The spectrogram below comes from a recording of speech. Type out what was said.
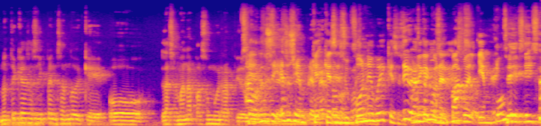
No te quedas así pensando de que, o la semana pasó muy rápido. Ah, bueno, eso sí, eso siempre, Que, que se todo supone, güey, que se Digo, supone que estamos con el paso del marzo, tiempo... Sí, sí, sí.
